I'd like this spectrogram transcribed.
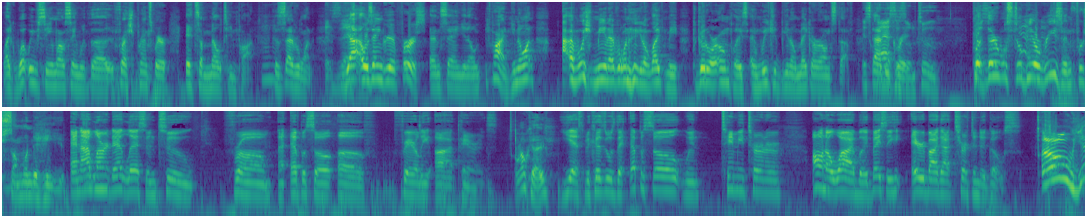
like what we've seen. What I was saying with the Fresh Prince, where it's a melting pot mm-hmm. because it's everyone. Exactly. Yeah, I was angry at first and saying, you know, fine. You know what? I wish me and everyone who you know liked me could go to our own place and we could you know make our own stuff. It's That'd be great. too. But there will still be a reason for someone to hate you. And I learned that lesson too from an episode of Fairly Odd Parents. Okay. Yes, because it was the episode when Timmy Turner. I don't know why, but basically everybody got turned into ghosts. Oh yeah,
